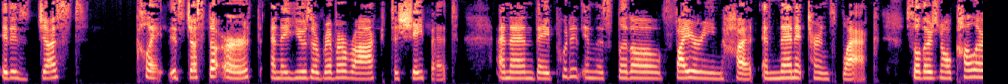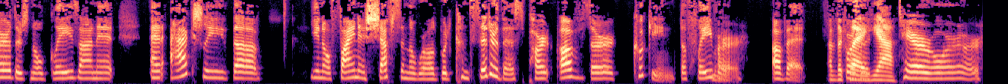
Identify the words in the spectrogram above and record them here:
It is just clay. It's just the earth and they use a river rock to shape it. And then they put it in this little firing hut and then it turns black. So there's no color, there's no glaze on it. And actually the, you know, finest chefs in the world would consider this part of their cooking, the flavor of it. Of the clay. the yeah. Terroir or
